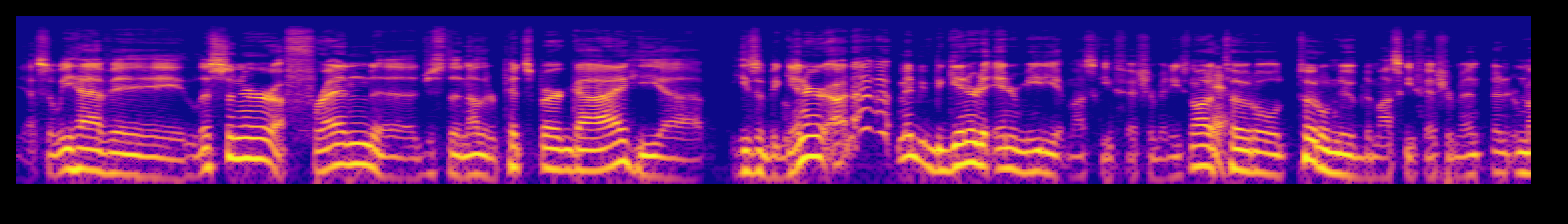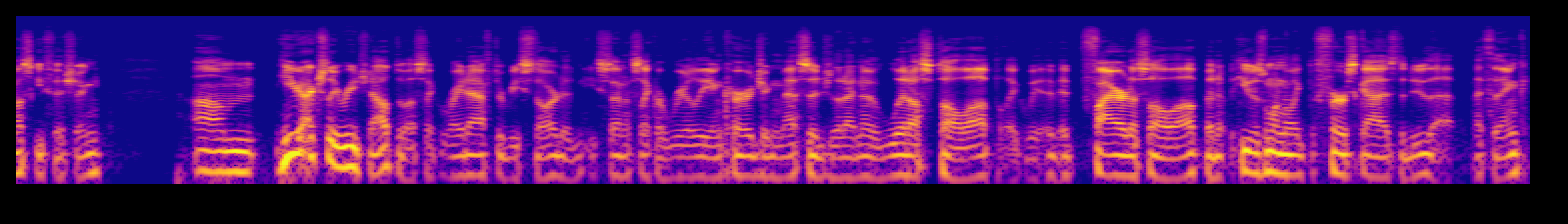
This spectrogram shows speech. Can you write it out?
Yeah, so we have a listener, a friend, uh, just another Pittsburgh guy. He uh, he's a beginner, uh, uh, maybe beginner to intermediate muskie fisherman. He's not Yeah. a total total noob to muskie fisherman or muskie fishing. Um, he actually reached out to us like right after we started. He sent us like a really encouraging message that I know lit us all up. Like we, it fired us all up, and he was one of like the first guys to do that, I think.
